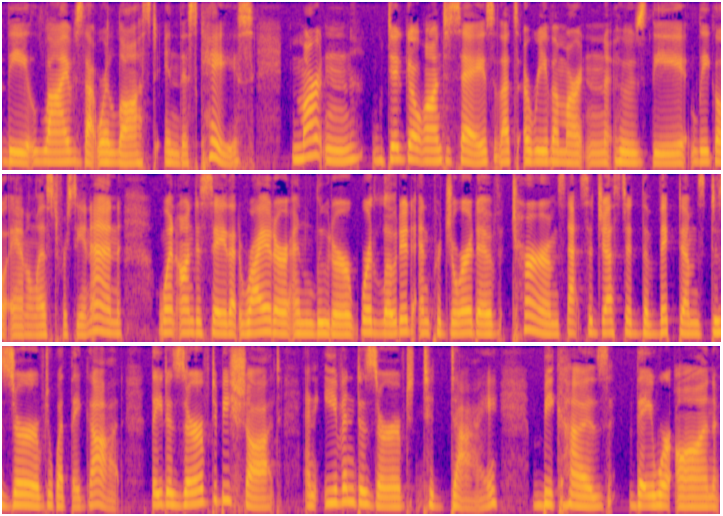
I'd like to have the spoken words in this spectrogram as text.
the lives that were lost in this case. Martin did go on to say, so that's Areva Martin, who's the legal analyst for CNN, went on to say that rioter and looter were loaded and pejorative terms that suggested the victims deserved what they got. They deserved to be shot and even deserved to die because they were on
